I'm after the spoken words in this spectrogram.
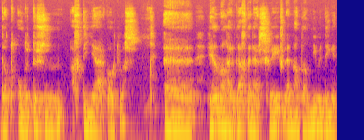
dat ondertussen 18 jaar oud was, eh, helemaal herdacht en herschreven en een aantal nieuwe dingen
